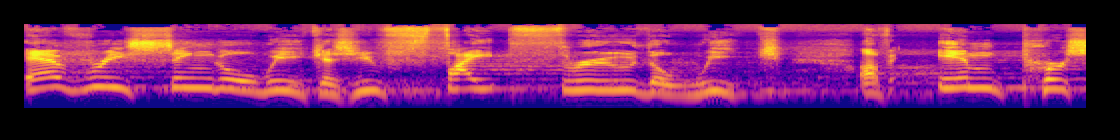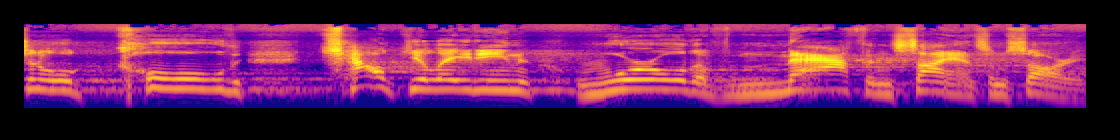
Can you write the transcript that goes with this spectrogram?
every single week, as you fight through the week of impersonal, cold, calculating world of math and science. I'm sorry.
